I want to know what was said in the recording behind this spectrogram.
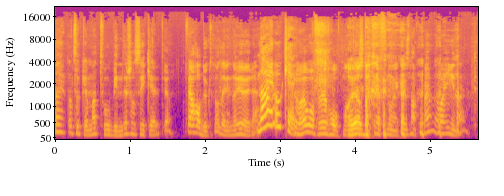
da? Da tok jeg meg to binders, og så gikk jeg ut igjen. For jeg hadde jo ikke noe der inne å gjøre. Nei, OK. Det var jo bare for å håpe meg Å, at jeg skulle treffe noen jeg kunne snakke med. Men det var ingen der.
